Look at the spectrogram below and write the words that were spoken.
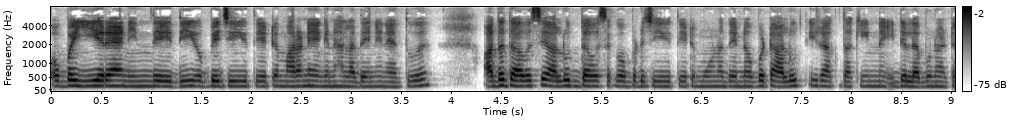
ඔබ ඊයේ රෑ නිින්දේදී ඔබේ ජීවිතයට මරණය ගැන හලා දෙන්නේ නැතුව අද දවසේ අලුත් දවසක ඔබට ජීවිතයට මුහුණ දෙන්න ඔබට අලුත් ඉරක් දකින්න ඉඩ ලැබුණට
